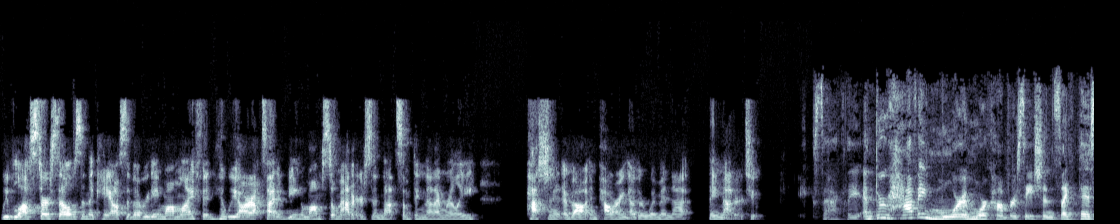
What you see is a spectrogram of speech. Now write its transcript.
we've lost ourselves in the chaos of everyday mom life and who we are outside of being a mom still matters. And that's something that i'm really passionate about empowering other women that they matter to. Exactly. And through having more and more conversations like this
